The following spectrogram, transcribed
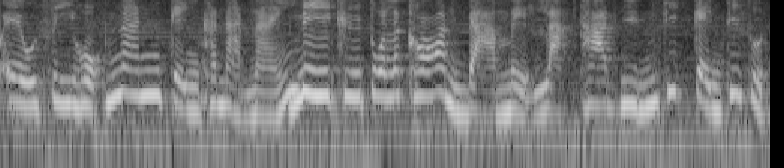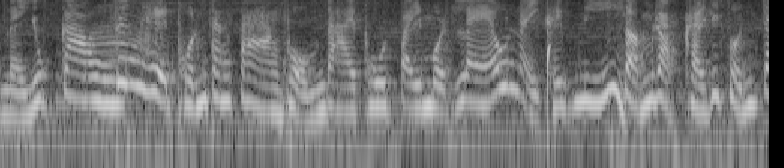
เอล C6 นั่นเก่งขนาดไหน นี่คือตัวละครดาเมจหลักธาตุหินที่เก่งที่สุดในยุคเก่า ซึ่งเหตุผลต่างๆ ผมได้พูดไปหมดแล้วในคลิปนี้สำหรับใครที่สนใจ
